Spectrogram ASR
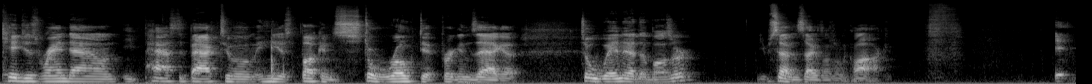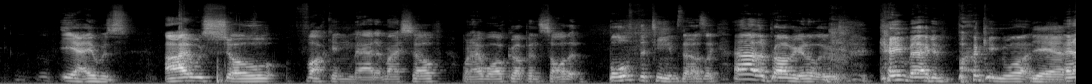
Kid just ran down, he passed it back to him, and he just fucking stroked it for Gonzaga. to win at the buzzer. Seven seconds on the clock. It, yeah, it was. I was so fucking mad at myself when I woke up and saw that both the teams that I was like, ah, they're probably gonna lose, came back and fucking won. Yeah. And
